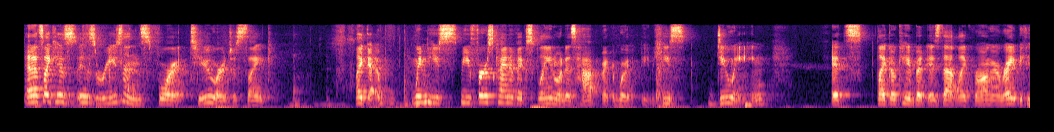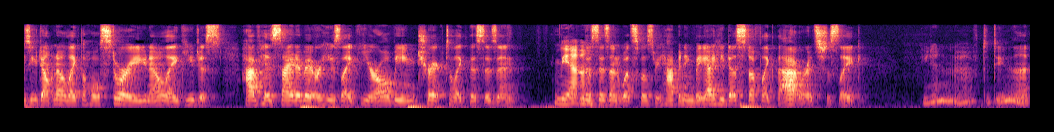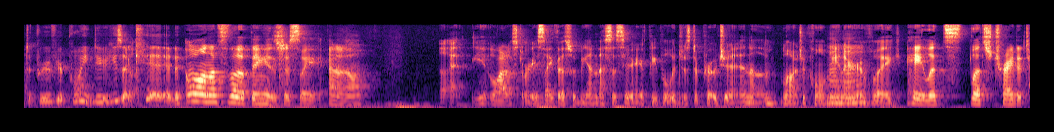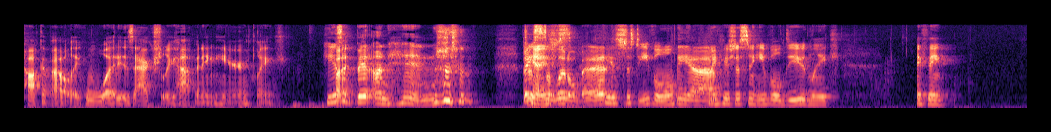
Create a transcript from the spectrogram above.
And it's like his his reasons for it too are just like, like uh, when he's you first kind of explain what is happen what he's doing. It's like okay, but is that like wrong or right? Because you don't know like the whole story, you know, like you just have his side of it where he's like you're all being tricked like this isn't Yeah. this isn't what's supposed to be happening. But yeah, he does stuff like that where it's just like, you didn't have to do that to prove your point, dude. He's a kid. Well, and that's the thing is just like I don't know. A lot of stories like this would be unnecessary if people would just approach it in a logical manner Mm-hmm. of like, hey, let's let's try to talk about like what is actually happening here. Like, He is a bit unhinged, but just yeah, a little bit. He's just evil. Yeah. Like he's just an evil dude. Like I think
